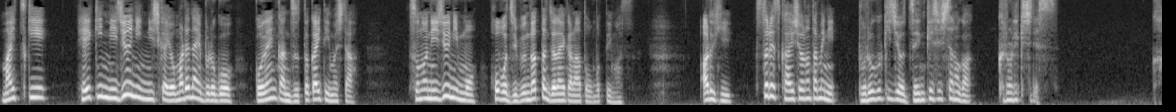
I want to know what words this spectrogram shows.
毎月平均20人にしか読まれないブログを5年間ずっと書いていました。その20人もほぼ自分だったんじゃないかなと思っています。ある日、ストレス解消のためにブログ記事を全消ししたのが黒歴史です。か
